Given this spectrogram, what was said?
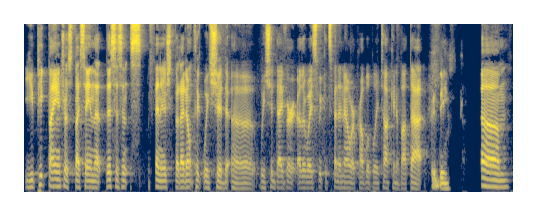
You piqued my interest by saying that this isn't finished, but I don't think we should uh, we should divert. Otherwise, we could spend an hour probably talking about that. Could be. Um,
